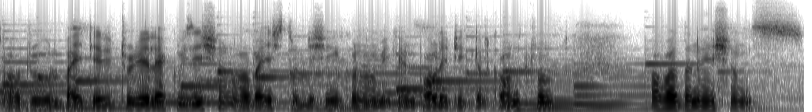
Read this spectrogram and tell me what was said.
or rule by territorial acquisition or by establishing economic and political control over the nation's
